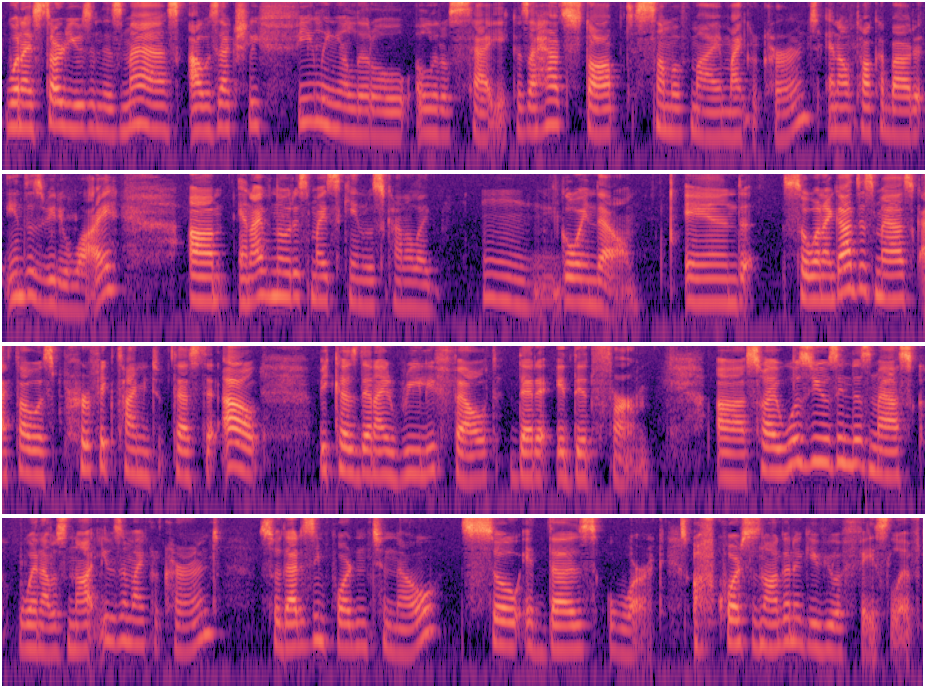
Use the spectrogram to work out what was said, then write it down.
when I started using this mask, I was actually feeling a little a little saggy because I had stopped some of my microcurrent, and I'll talk about it in this video why. Um, and I've noticed my skin was kind of like mm, going down. And so when I got this mask, I thought it was perfect timing to test it out because then I really felt that it, it did firm. Uh, so I was using this mask when I was not using microcurrent. So that is important to know. So it does work. Of course, it's not going to give you a facelift.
